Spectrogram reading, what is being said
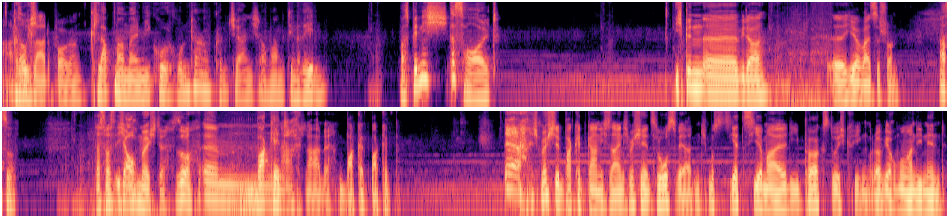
Also Ladevorgang. Klapp mal mein Mikro runter. Könnt ihr eigentlich noch mal mit denen reden. Was bin ich? Assault. Ich bin äh, wieder äh, hier, weißt du schon. Ach so. Das, was ich auch möchte. So, ähm. Bucket. Nachlade. Bucket, Bucket. Ja, ich möchte Bucket gar nicht sein. Ich möchte jetzt loswerden. Ich muss jetzt hier mal die Perks durchkriegen oder wie auch immer man die nennt.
